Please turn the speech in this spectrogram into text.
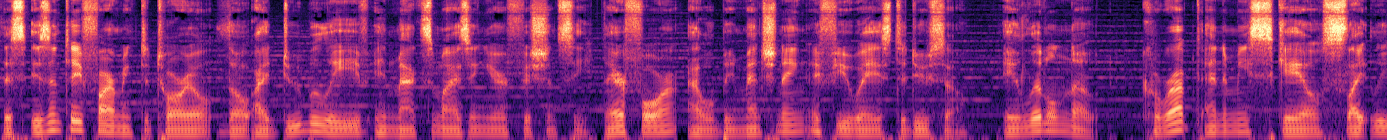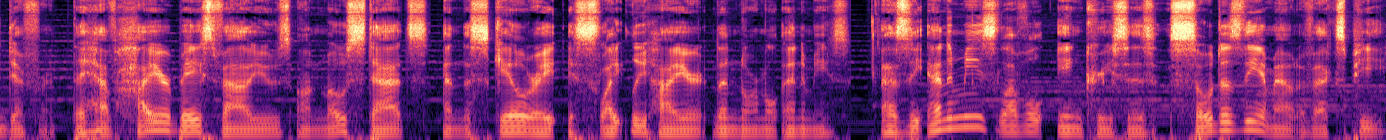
This isn't a farming tutorial, though I do believe in maximizing your efficiency. Therefore, I will be mentioning a few ways to do so. A little note, Corrupt enemies scale slightly different. They have higher base values on most stats and the scale rate is slightly higher than normal enemies. As the enemy's level increases, so does the amount of XP.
